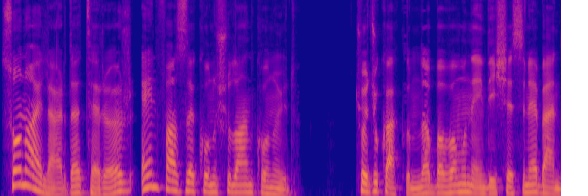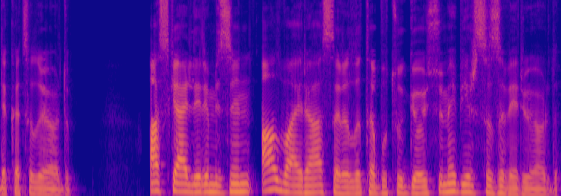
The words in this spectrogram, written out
Son aylarda terör en fazla konuşulan konuydu. Çocuk aklımda babamın endişesine ben de katılıyordum. Askerlerimizin al bayrağı sarılı tabutu göğsüme bir sızı veriyordu.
